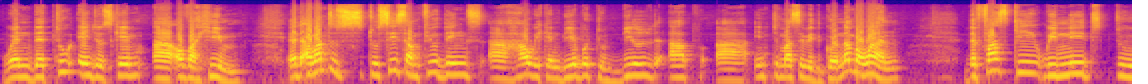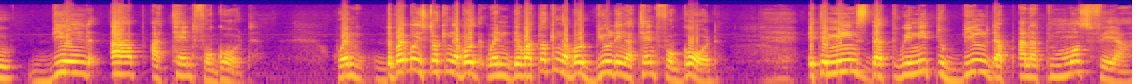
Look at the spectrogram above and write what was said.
when the two angels came uh, over him. And I want to, to see some few things uh, how we can be able to build up uh, intimacy with God. Number one, the first key we need to build up a tent for God. When the Bible is talking about, when they were talking about building a tent for God, it means that we need to build up an atmosphere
